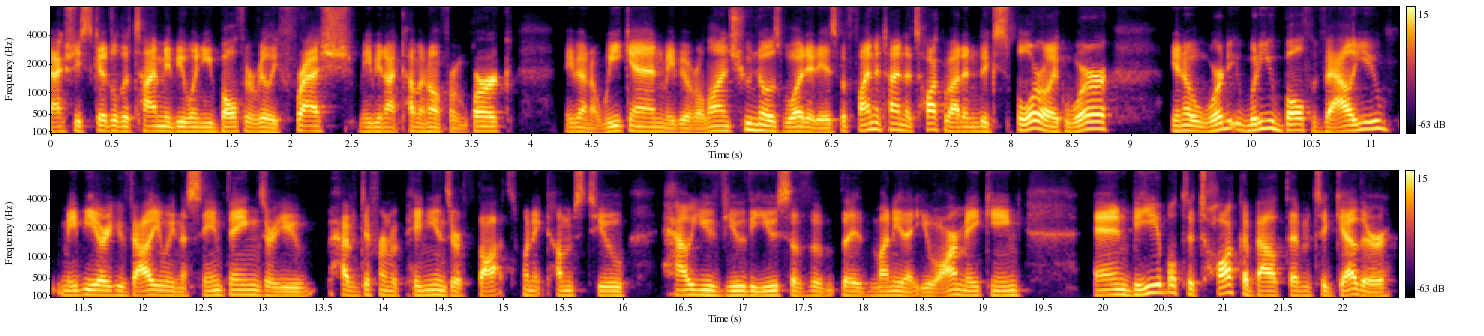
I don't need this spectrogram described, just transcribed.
actually schedule the time maybe when you both are really fresh maybe not coming home from work maybe on a weekend, maybe over lunch, who knows what it is, but find a time to talk about it and explore like where, you know, where do you, what do you both value? Maybe are you valuing the same things or you have different opinions or thoughts when it comes to how you view the use of the, the money that you are making and be able to talk about them together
